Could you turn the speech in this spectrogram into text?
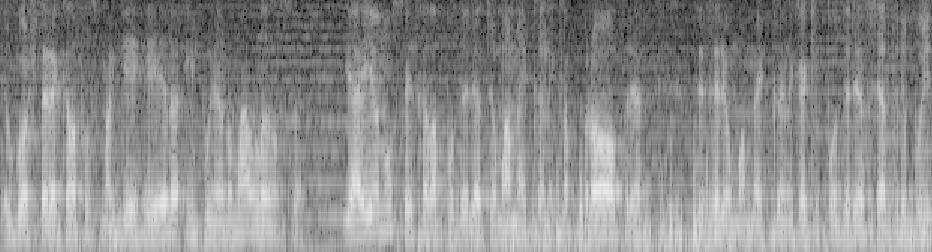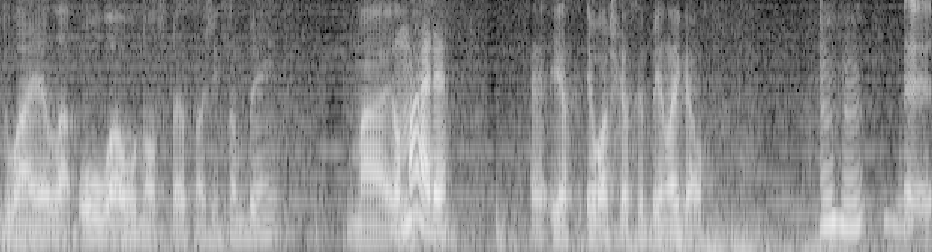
eu gostaria que ela fosse uma guerreira empunhando uma lança. E aí eu não sei se ela poderia ter uma mecânica própria, se seria uma mecânica que poderia ser atribuído a ela ou ao nosso personagem também. Mas. Tomara. É, eu acho que ia ser bem legal. Uhum. É,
